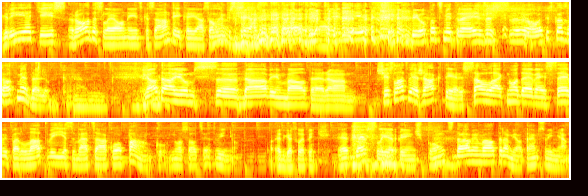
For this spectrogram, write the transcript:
grieķis, Rodas Leonīds, kas antīkajās olimpiskajās spēlēs izcīnīja 12 reizes eh, olimpisko zelta medaļu. Jautājums eh, Dāvim Valteram. Šis latviešu aktieris savulaik nodēvēja sevi par Latvijas vecāko panku. Nosauciet viņu. Edgars Lepiņš. Edgars Liepiņš. Punkts Dāvim Valteram. Jautājums viņam.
